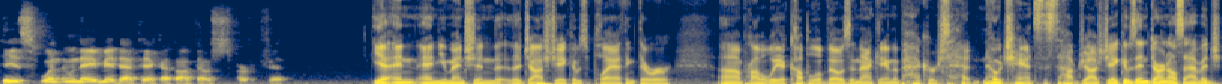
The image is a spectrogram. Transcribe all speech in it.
he's when when they made that pick, I thought that was just a perfect fit. Yeah, and and you mentioned the, the Josh Jacobs play. I think there were uh, probably a couple of those in that game. The Packers had no chance to stop Josh Jacobs and Darnell Savage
